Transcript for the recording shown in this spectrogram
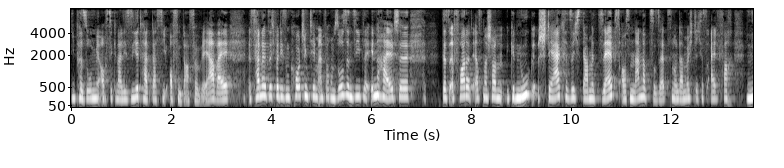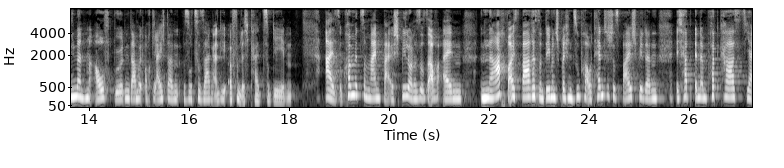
die Person mir auch signalisiert hat, dass sie offen dafür wäre, weil es handelt sich bei diesen Coaching-Themen einfach um so sensible Inhalte, das erfordert erstmal schon genug Stärke, sich damit selbst auseinanderzusetzen. Und da möchte ich es einfach niemandem aufbürden, damit auch gleich dann sozusagen an die Öffentlichkeit zu gehen. Also kommen wir zu meinem Beispiel und es ist auch ein nachweisbares und dementsprechend super authentisches Beispiel, denn ich habe in dem Podcast ja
